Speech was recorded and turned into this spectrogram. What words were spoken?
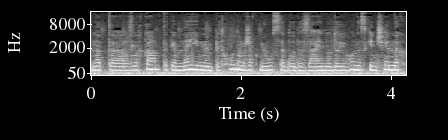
над е, злегка таким наївним підходом Жак Мюса до дизайну, до його нескінченних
